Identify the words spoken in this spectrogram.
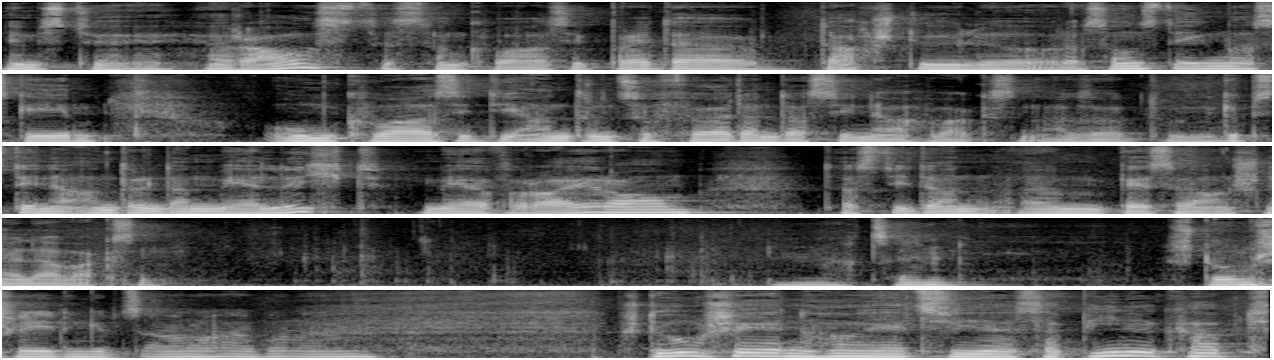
nimmst du heraus, das dann quasi Bretter, Dachstühle oder sonst irgendwas geben, um quasi die anderen zu fördern, dass sie nachwachsen. Also du gibst den anderen dann mehr Licht, mehr Freiraum, dass die dann ähm, besser und schneller wachsen. Macht Sinn. Sturmschäden gibt es auch noch ab und an. Sturmschäden haben wir jetzt wieder Sabine gehabt,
